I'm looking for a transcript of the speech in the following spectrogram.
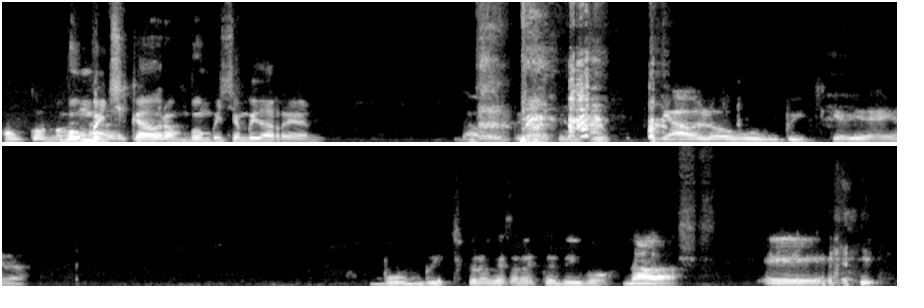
Hong Kong no Boom Beach, cabrón. Boom Beach en vida real. Diablo, Boom Beach, qué viejera. Boom Beach, creo que sale este tipo. Nada. Eh,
